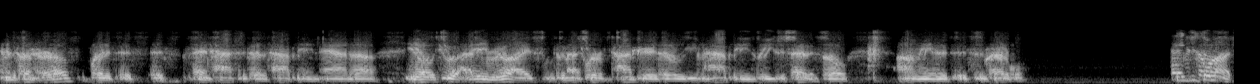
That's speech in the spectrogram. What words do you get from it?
and it's unheard of, but it's it's it's fantastic that it's happening. And uh, you know, too, I didn't realize within that sort of time period that it was even happening until you just said it. So, I mean, it's it's incredible. Thank you so much.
